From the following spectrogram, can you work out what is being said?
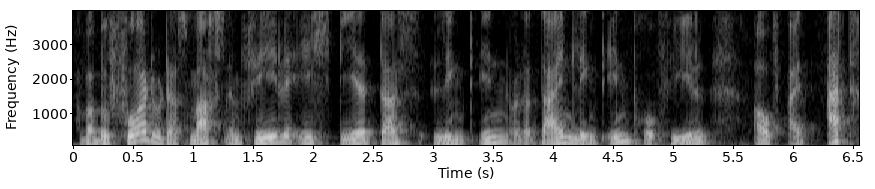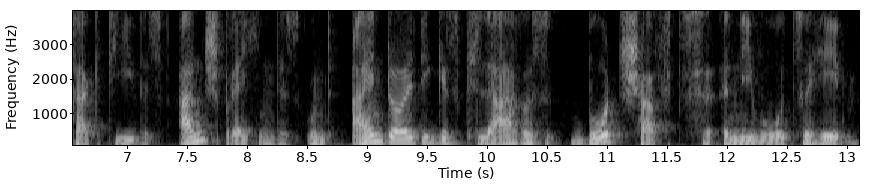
Aber bevor du das machst, empfehle ich dir, das LinkedIn oder dein LinkedIn-Profil auf ein attraktives, ansprechendes und eindeutiges, klares Botschaftsniveau zu heben.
